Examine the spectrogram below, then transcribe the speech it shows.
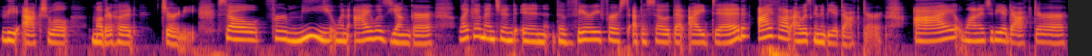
the actual motherhood journey. So, for me, when I was younger, like I mentioned in the very first episode that I did, I thought I was going to be a doctor. I wanted to be a doctor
